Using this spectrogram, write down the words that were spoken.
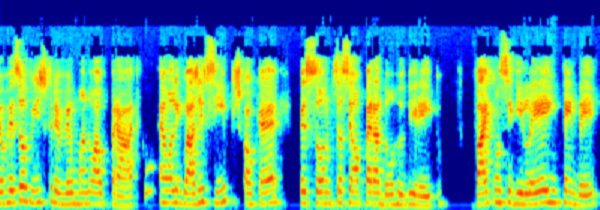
eu resolvi escrever o um manual prático. É uma linguagem simples, qualquer pessoa, não precisa ser um operador do direito, vai conseguir ler e entender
